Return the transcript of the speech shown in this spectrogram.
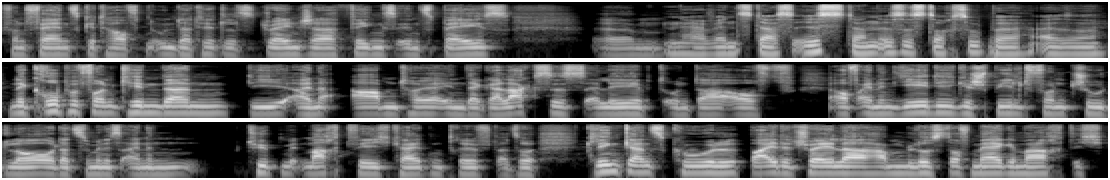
von Fans getauften Untertitel Stranger Things in Space. Ähm, ja, wenn es das ist, dann ist es doch super. Also eine Gruppe von Kindern, die ein Abenteuer in der Galaxis erlebt und da auf, auf einen Jedi gespielt von Jude Law oder zumindest einen Typ mit Machtfähigkeiten trifft. Also klingt ganz cool. Beide Trailer haben Lust auf mehr gemacht. Ich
